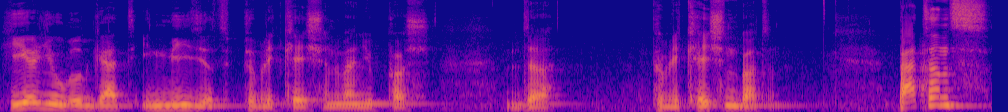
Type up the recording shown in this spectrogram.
Here you will get immediate publication when you push the publication button. Patents,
